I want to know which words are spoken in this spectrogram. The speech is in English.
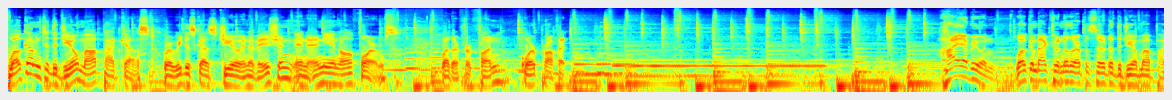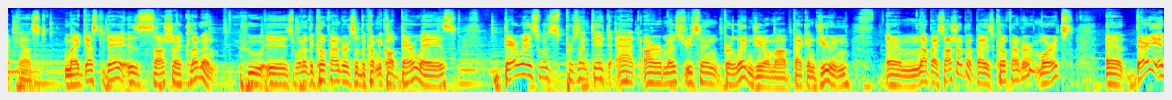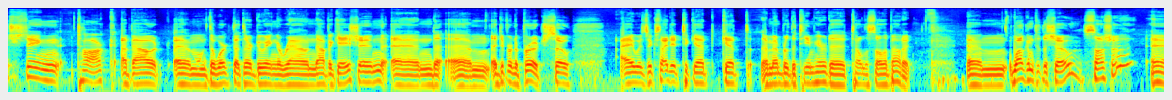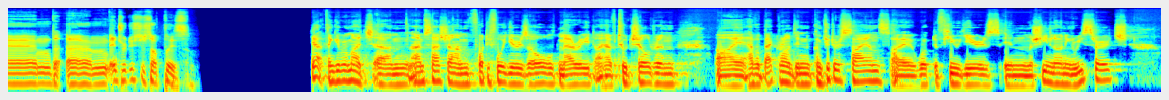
Welcome to the GeoMob podcast, where we discuss geo innovation in any and all forms, whether for fun or profit. Hi, everyone. Welcome back to another episode of the GeoMob podcast. My guest today is Sascha Klement, who is one of the co founders of a company called Bareways. Bareways was presented at our most recent Berlin GeoMob back in June, um, not by Sascha, but by his co founder, Moritz. Uh, very interesting talk about um, the work that they're doing around navigation and um, a different approach. So I was excited to get, get a member of the team here to tell us all about it. Um, welcome to the show, Sascha, and um, introduce yourself, please. Yeah, thank you very much. Um, I'm Sascha. I'm 44 years old, married. I have two children. I have a background in computer science. I worked a few years in machine learning research.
